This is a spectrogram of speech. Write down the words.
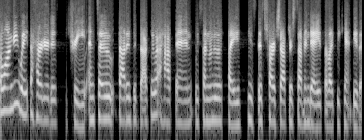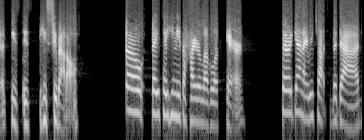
The longer you wait, the harder it is to treat. And so that is exactly what happened. We send him to this place. He's discharged after seven days. They're like, we can't do this. He's, he's, he's too bad off. So they say he needs a higher level of care. So again, I reach out to the dad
